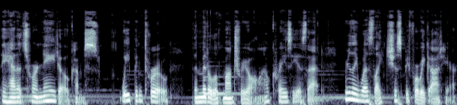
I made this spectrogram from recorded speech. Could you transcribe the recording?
they had a tornado come sweeping through the middle of Montreal. How crazy is that? Really was like just before we got here.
